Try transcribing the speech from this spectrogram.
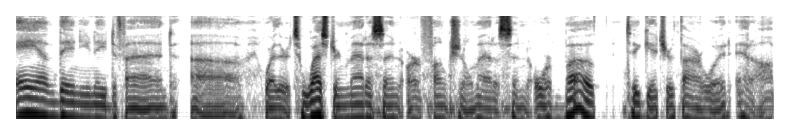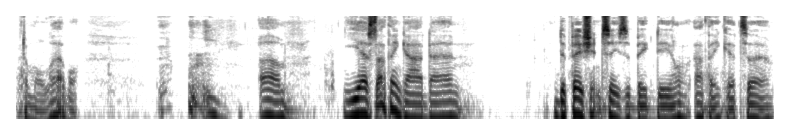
and then you need to find uh, whether it's Western medicine or functional medicine or both to get your thyroid at optimal level. um, yes, I think iodine deficiency is a big deal. I think it's a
